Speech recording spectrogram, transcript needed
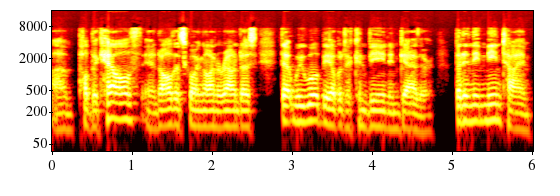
um, public health and all that's going on around us, that we will be able to convene and gather. But in the meantime,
